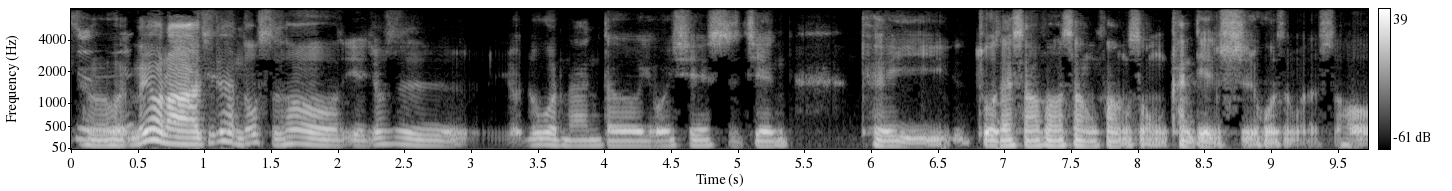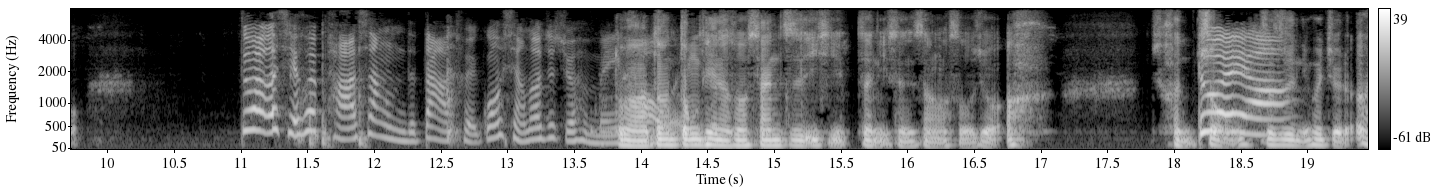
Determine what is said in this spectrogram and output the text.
是不是？没有啦，其实很多时候也就是。如果难得有一些时间，可以坐在沙发上放松、看电视或什么的时候，对啊，而且会爬上你的大腿，光想到就觉得很美好。对啊，当冬天的时候，三只一起在你身上的时候，就 啊，很重，就是你会觉得呃，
